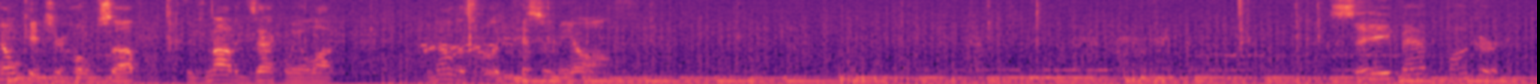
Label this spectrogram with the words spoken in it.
Don't get your hopes up. There's not exactly a lot. You know, that's really pissing me off. Save that fucker.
